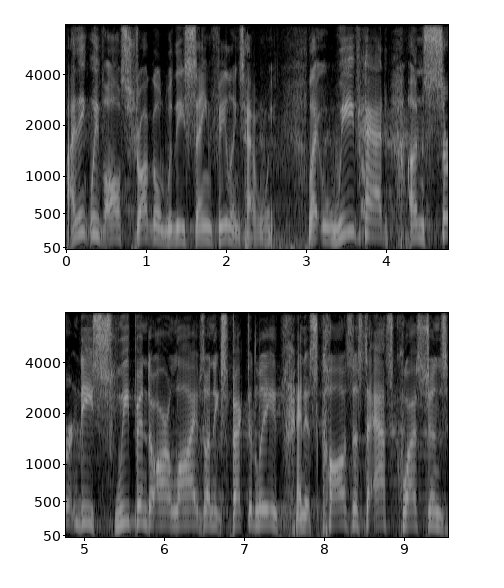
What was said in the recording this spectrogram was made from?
I think we've all struggled with these same feelings, haven't we? Like we've had uncertainty sweep into our lives unexpectedly, and it's caused us to ask questions.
